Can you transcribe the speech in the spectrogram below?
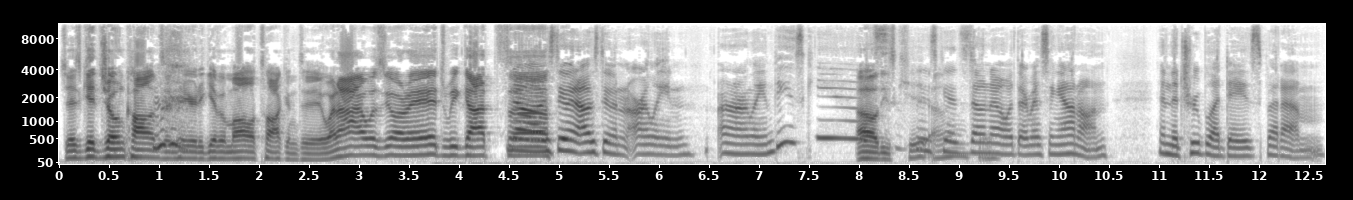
just get Joan Collins in here to give them all a talking to. When I was your age, we got. Uh, No, I was doing I was doing an Arlene Arlene. These kids. Oh, these kids. These kids don't know what they're missing out on in the True Blood days, but um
